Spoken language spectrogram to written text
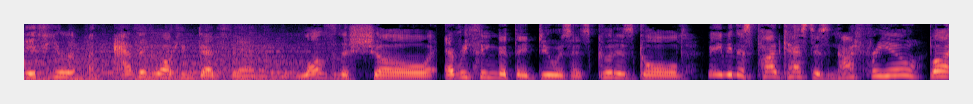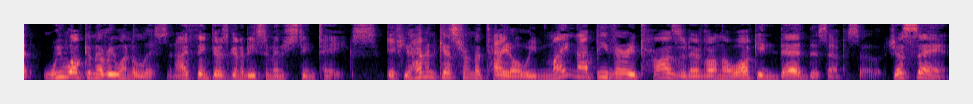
if you're an avid Walking Dead fan and love the show, everything that they do is as good as gold, maybe this podcast is not for you, but we welcome everyone to listen. I think there's going to be some interesting takes. If you haven't guessed from the title, we might not be very positive on The Walking Dead this episode. Just saying.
